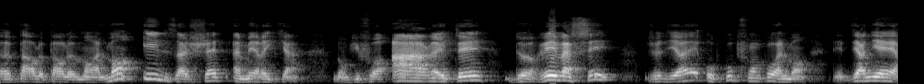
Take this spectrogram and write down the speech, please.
euh, par le Parlement allemand, ils achètent américains. Donc il faut arrêter de rêvasser, je dirais, au couple franco-allemand. Les derniers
